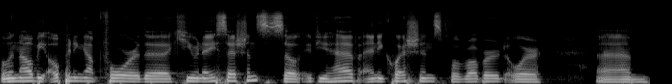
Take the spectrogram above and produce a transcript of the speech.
We will now be opening up for the Q and A sessions. So if you have any questions for Robert or um,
